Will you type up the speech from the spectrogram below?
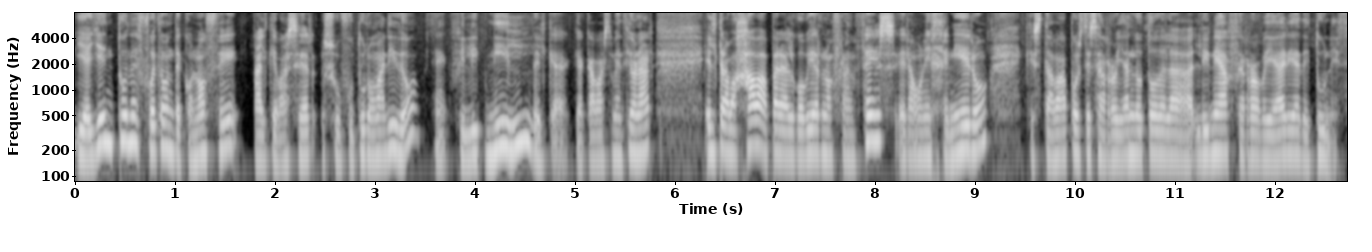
y allí en Túnez fue donde conoce al que va a ser su futuro marido, eh, Philippe Nil, del que, acabas de mencionar. Él trabajaba para el gobierno francés, era un ingeniero que estaba pues desarrollando toda la línea ferroviaria de Túnez.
